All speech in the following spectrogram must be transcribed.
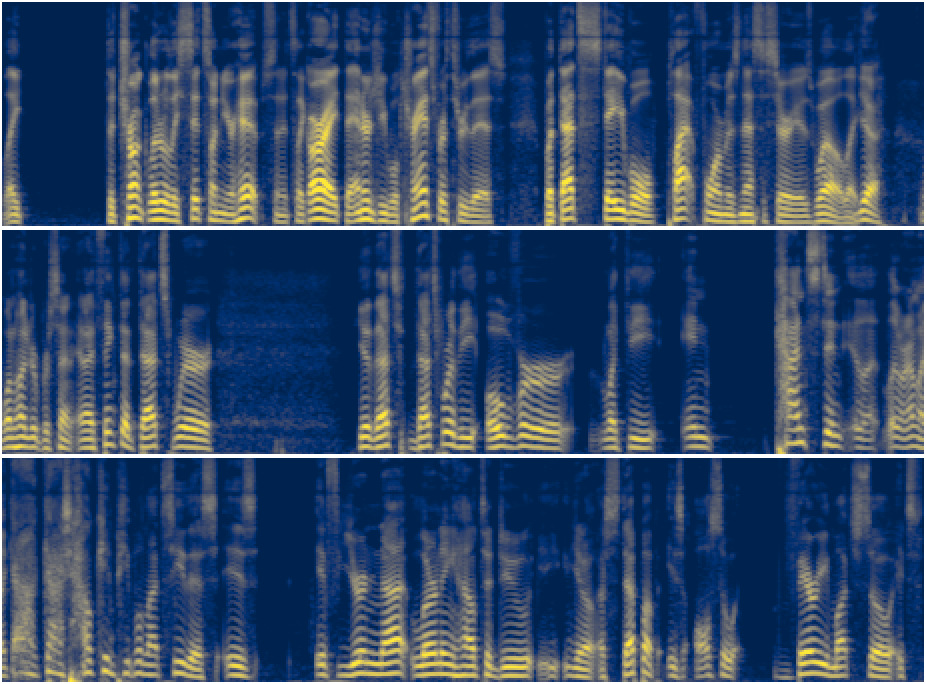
like the trunk literally sits on your hips, and it's like, all right, the energy will transfer through this, but that stable platform is necessary as well. Like, Yeah, one hundred percent. And I think that that's where, yeah, that's that's where the over like the in constant uh, I'm like, oh gosh, how can people not see this? Is if you're not learning how to do, you know, a step up is also very much so. It's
